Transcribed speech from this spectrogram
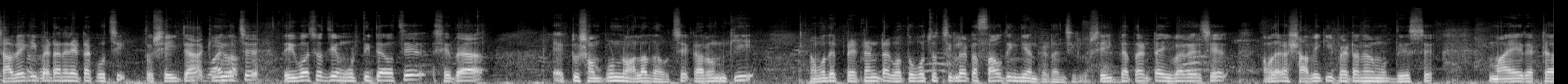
সাবেকি প্যাটার্নের একটা করছি। তো সেইটা কি হচ্ছে তো এই বছর যে মূর্তিটা হচ্ছে সেটা একটু সম্পূর্ণ আলাদা হচ্ছে। কারণ কি আমাদের প্যাটার্নটা গত বছর ছিল একটা সাউথ ইন্ডিয়ান প্যাটার্ন ছিল। সেই প্যাটার্নটা এবারে এসে আমাদের একটা সাবেকি প্যাটার্নের মধ্যে এসছে। মায়ের একটা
